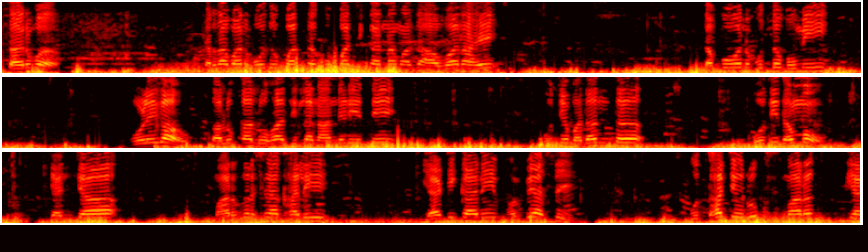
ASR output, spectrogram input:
सर्व सरदाबान बौद्ध उपासक उपासिकांना माझं आव्हान आहे. तपोवन बुद्धभूमी कोळेगाव तालुका लोहा जिल्हा नांदेड येथे पूज्य भदंत बोधिधम्मो यांच्या मार्गदर्शनाखाली या ठिकाणी भव्य असे बुद्धाचे रूप स्मारक या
